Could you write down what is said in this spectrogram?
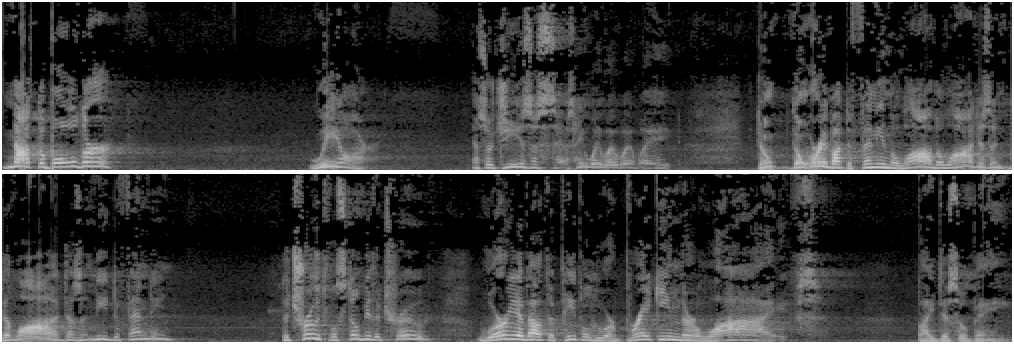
Not the boulder. We are. And so Jesus says, hey, wait, wait, wait, wait. Don't, don't worry about defending the law. The law doesn't, the law doesn't need defending. The truth will still be the truth. Worry about the people who are breaking their lives by disobeying.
